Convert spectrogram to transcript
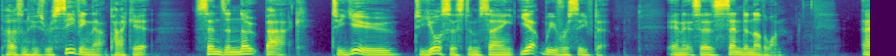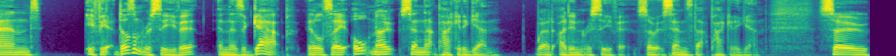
person who's receiving that packet sends a note back to you, to your system, saying, Yep, we've received it. And it says, Send another one. And if it doesn't receive it and there's a gap, it'll say, oh, no, send that packet again. Where I didn't receive it. So it sends that packet again. So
